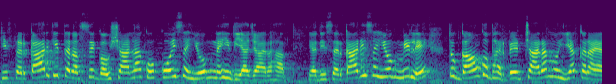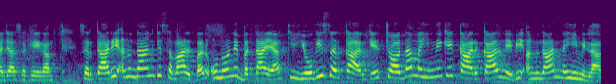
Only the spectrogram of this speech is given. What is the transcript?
कि सरकार की तरफ़ से गौशाला को कोई सहयोग नहीं दिया जा रहा। यदि सरकारी सहयोग मिले तो गाँव को भरपेट चारा मुहैया कराया जा सकेगा। सरकारी अनुदान के सवाल पर उन्होंने बताया कि योगी सरकार के 14 महीने के कार्यकाल में भी अनुदान नहीं मिला।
